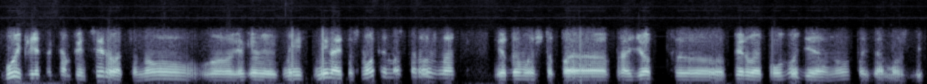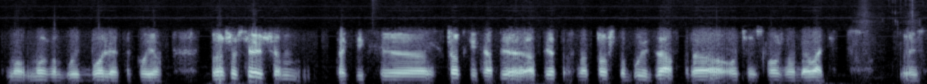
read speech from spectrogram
Будет ли это компенсироваться? Ну, э, я говорю, мы, мы на это смотрим осторожно. Я думаю, что по, пройдет э, первое полгодие, ну, тогда, может быть, можно будет более такое... Потому что все еще таких э, четких ответов на то, что будет завтра, очень сложно давать. То есть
